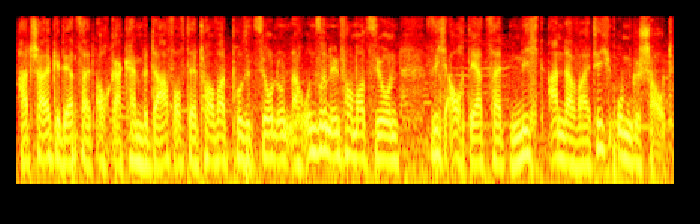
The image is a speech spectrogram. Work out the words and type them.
hat Schalke derzeit auch gar keinen Bedarf auf der Torwartposition und nach unseren Informationen sich auch derzeit nicht anderweitig umgeschaut.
